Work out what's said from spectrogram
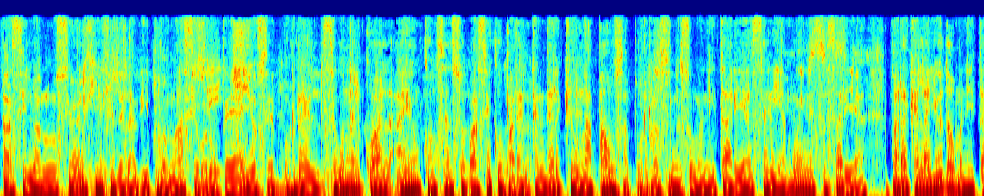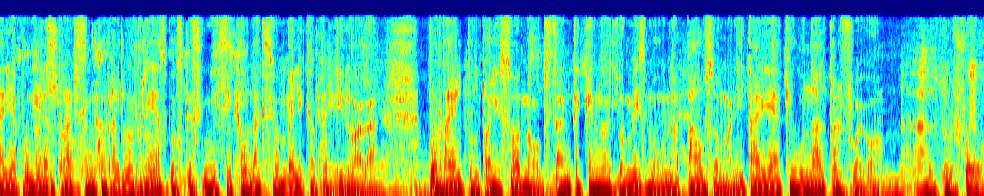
Así lo anunció el jefe de la diplomacia europea, Josep Borrell, según el cual hay un consenso básico para entender que una pausa por razones humanitarias sería muy necesaria para que la ayuda humanitaria pudiera entrar sin correr los riesgos que significa una acción bélica continuada. Borrell puntualizó, no obstante, que no es lo mismo una pausa humanitaria que un alto el fuego. alto el fuego.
